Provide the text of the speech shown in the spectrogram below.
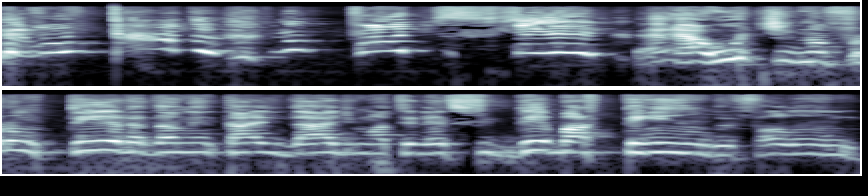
Revoltado! Não pode ser! É a última fronteira da mentalidade materialista se debatendo e falando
